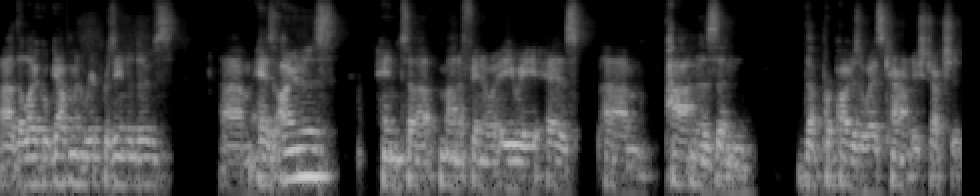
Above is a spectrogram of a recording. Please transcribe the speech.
uh, the local government representatives um, as owners and to mana whenua iwi as um, partners in the proposal as currently structured.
